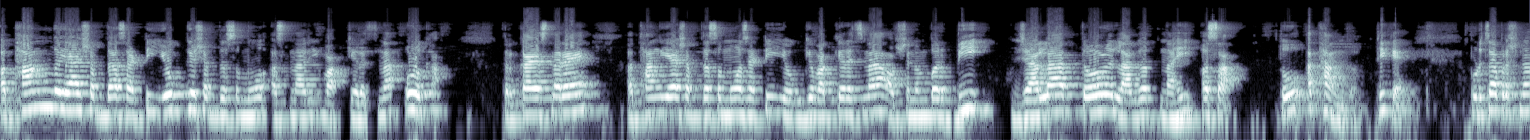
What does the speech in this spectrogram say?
अथांग या शब्दासाठी योग्य शब्दसमूह असणारी वाक्यरचना ओळखा. तर काय असणार आहे? अथांग या शब्दसमूहासाठी योग्य वाक्यरचना ऑप्शन नंबर बी ज्याला तळ लागत नाही असा तो अथांग. ठीक आहे? पुढचा प्रश्न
